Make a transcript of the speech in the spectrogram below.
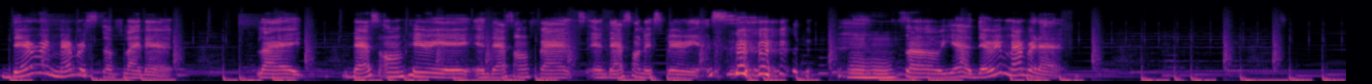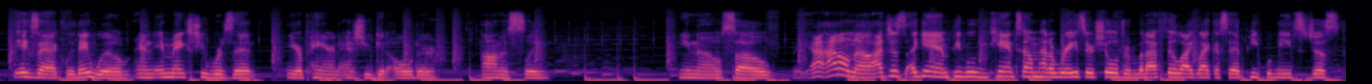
they remember stuff like that. Like, that's on period and that's on facts and that's on experience. Mm-hmm. So, yeah, they remember that. Exactly, they will, and it makes you resent your parent as you get older. Honestly, you know. So I, I don't know. I just again, people you can't tell them how to raise their children, but I feel like, like I said, people need to just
